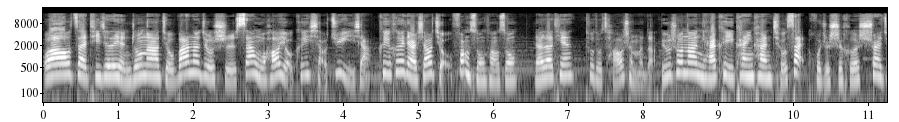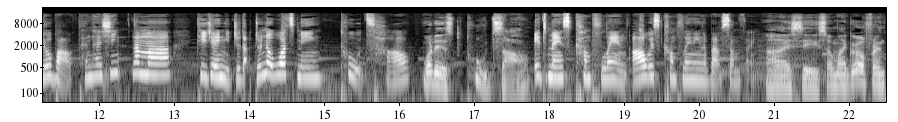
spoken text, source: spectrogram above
哇哦，在 TJ 的眼中呢，酒吧呢就是三五好友可以小聚一下，可以喝一点小酒，放松放松，聊聊天，吐吐槽什么的。比如说呢，你还可以看一看球赛，或者是和帅酒保谈谈心。那么 TJ，你知道，Do you know what's mean 吐槽 What is 吐槽? ？It means complain, always complaining about something. I see. So my girlfriend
